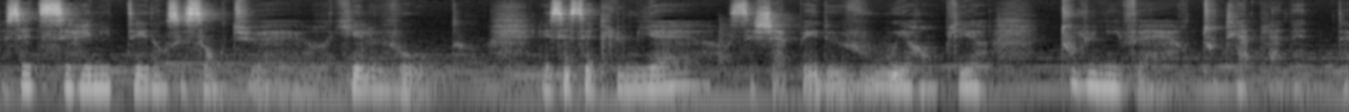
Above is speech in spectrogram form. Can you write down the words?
de cette sérénité dans ce sanctuaire qui est le vôtre. Laissez cette lumière s'échapper de vous et remplir tout l'univers, toute la planète Terre.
